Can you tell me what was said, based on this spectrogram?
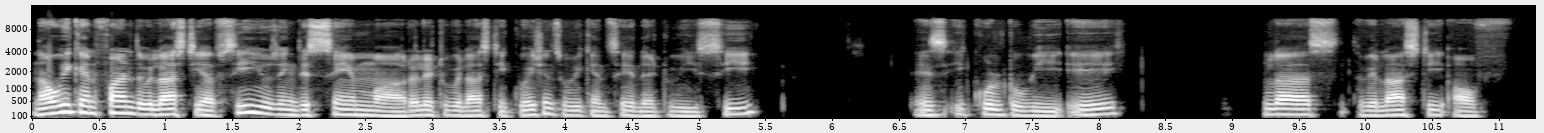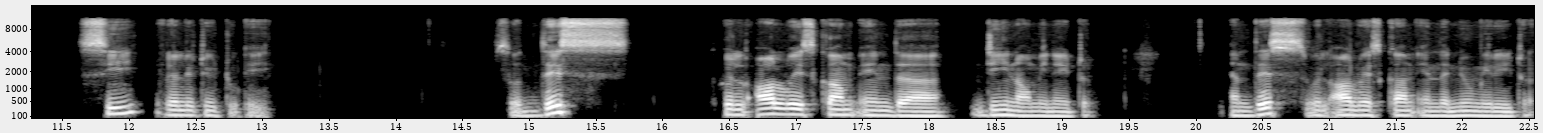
Now we can find the velocity of C using this same uh, relative velocity equation. So we can say that VC is equal to VA plus the velocity of C relative to A. So this will always come in the denominator and this will always come in the numerator.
